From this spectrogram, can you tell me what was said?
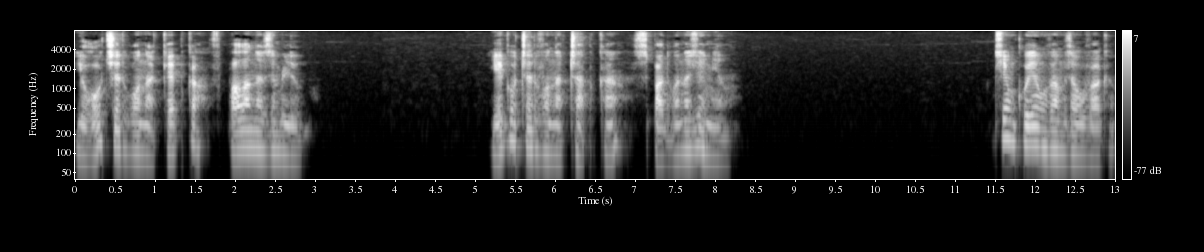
Його czerwona kepka wpala na землю. Jego czerwona czapka spadła na ziemię. Dziękuję Wam za uwagę.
